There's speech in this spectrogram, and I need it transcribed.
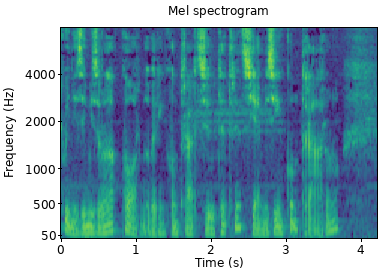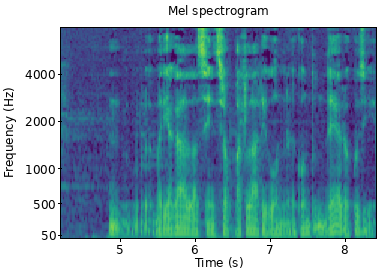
quindi si misero d'accordo per incontrarsi tutti e tre insieme, si incontrarono, mm, Maria Callas iniziò a parlare con, con Dondero, così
